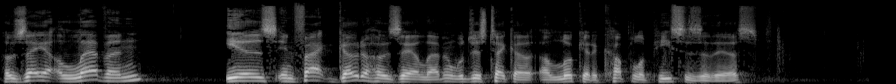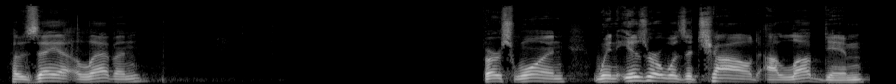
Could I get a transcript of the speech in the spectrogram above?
Hosea 11 is, in fact, go to Hosea 11. We'll just take a, a look at a couple of pieces of this. Hosea 11, verse 1 When Israel was a child, I loved him.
